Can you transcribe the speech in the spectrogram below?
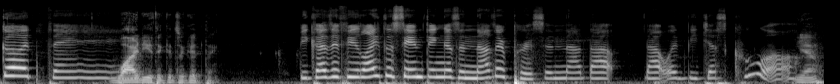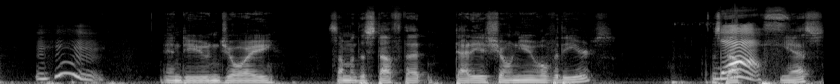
Good thing. Why do you think it's a good thing? Because if you like the same thing as another person, that that that would be just cool. Yeah. Mhm. And do you enjoy some of the stuff that Daddy has shown you over the years? The stuff- Yes. Yes.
